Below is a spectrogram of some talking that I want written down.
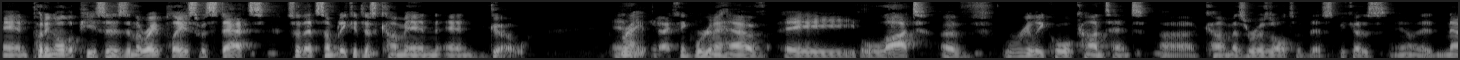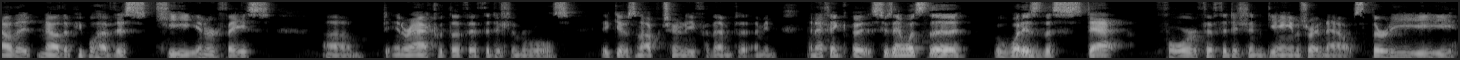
and putting all the pieces in the right place with stats so that somebody could just come in and go. And, right. And I think we're going to have a lot of really cool content uh, come as a result of this because you know now that now that people have this key interface um, to interact with the fifth edition rules, it gives an opportunity for them to. I mean, and I think uh, Suzanne, what's the what is the stat for fifth edition games right now? It's thirty. 30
